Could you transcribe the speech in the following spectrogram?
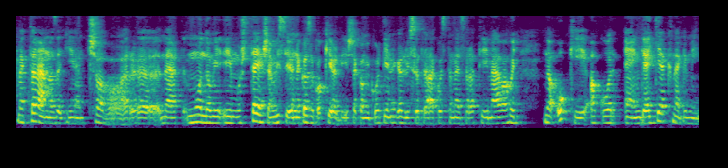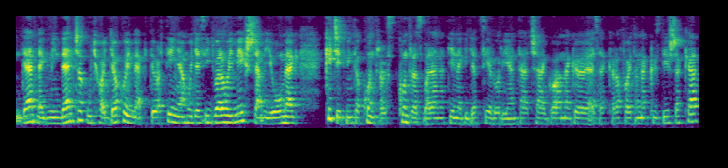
Meg talán az egy ilyen csavar, mert mondom, én most teljesen visszajönnek azok a kérdések, amikor tényleg először találkoztam ezzel a témával, hogy na oké, akkor engedjek meg mindent, meg mindent, csak úgy hagyjak, hogy megtörténjen, hogy ez így valahogy mégsem jó, meg kicsit, mint a kontraszt, kontrasztban lenne tényleg így a célorientáltsággal, meg ezekkel a fajta megküzdésekkel,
